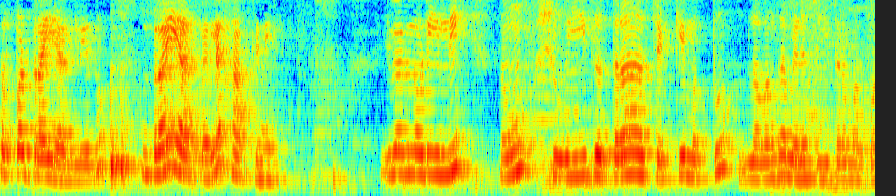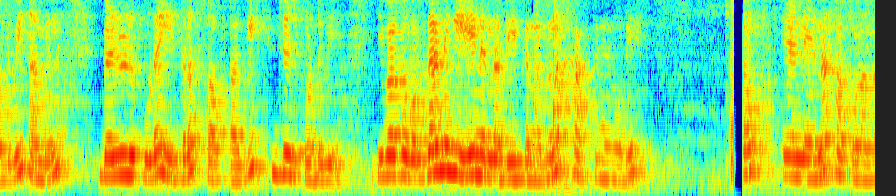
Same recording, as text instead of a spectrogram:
ಸ್ವಲ್ಪ ಡ್ರೈ ಆಗಲಿ ಅದು. ಡ್ರೈ ಆದಮೇಲೆ ಹಾಕ್ತೀನಿ. ಇವಾಗ ನೋಡಿ, ಇಲ್ಲಿ ನಾವು ಶು ಈ ಥರ ಚಕ್ಕೆ ಮತ್ತು ಲವಂಗ, ಮೆಣಸು ಈ ಥರ ಮಾಡ್ಕೊಂಡ್ವಿ. ಆಮೇಲೆ ಬೆಳ್ಳುಳ್ಳಿ ಕೂಡ ಈ ಥರ ಸಾಫ್ಟಾಗಿ ಜಜ್ಕೊಂಡ್ವಿ. ಇವಾಗ ಒಗ್ಗರಣೆಗೆ ಏನೆಲ್ಲ ಬೇಕು ಅನ್ನೋದನ್ನ ಹಾಕ್ತೀನಿ ನೋಡಿ. ನಾವು ಎಣ್ಣೆಯನ್ನು ಹಾಕೊಳ್ಳೋಣ.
